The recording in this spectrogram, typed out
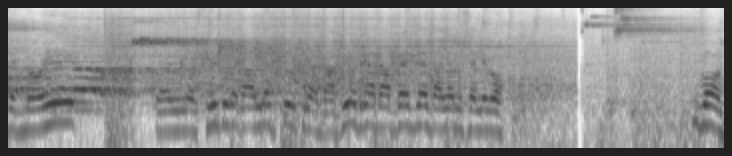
θα το πάρει στην εκνοή Τέλος τρίτου δεκαλέπτου 32-35 τα λέμε σε λίγο. Λοιπόν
